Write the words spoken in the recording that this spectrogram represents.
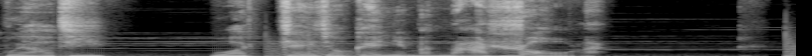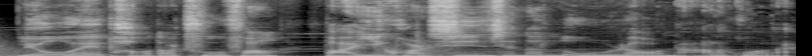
不要急，我这就给你们拿肉来。刘伟跑到厨房，把一块新鲜的鹿肉拿了过来，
